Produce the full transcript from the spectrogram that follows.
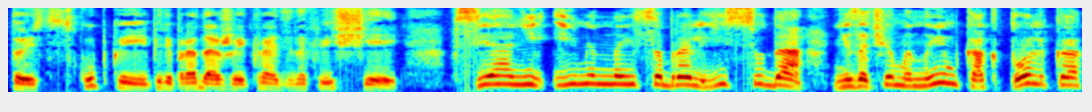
то есть скупкой и перепродажей краденных вещей. Все они именно и собрались сюда, ни зачем иным, как только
